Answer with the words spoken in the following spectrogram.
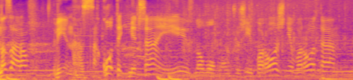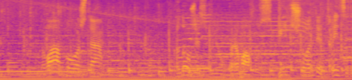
Назаров. Він закотить м'яча і знову у чужі порожні ворота. Два пошта. Продовжує свою перевагу збільшувати. 30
